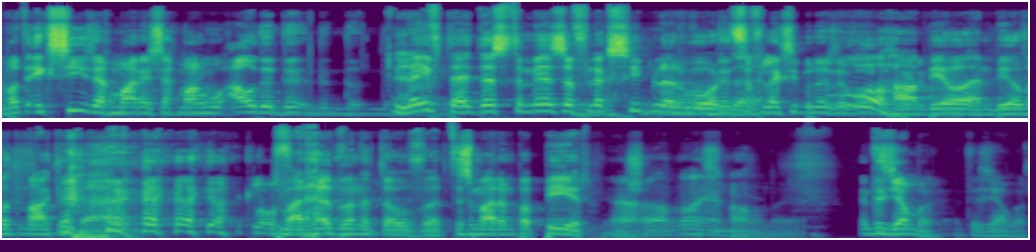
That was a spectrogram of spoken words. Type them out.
wat ik zie, zeg maar, is zeg maar hoe ouder de... de, de, de- Leeftijd, des te meer ze flexibeler worden. Des te flexibeler ze Oh, worden. HBO, MBO, wat maakt het uit? ja, klopt. Waar hebben we het over? Het is maar een papier. Ja, ja. Het is jammer, het is jammer.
